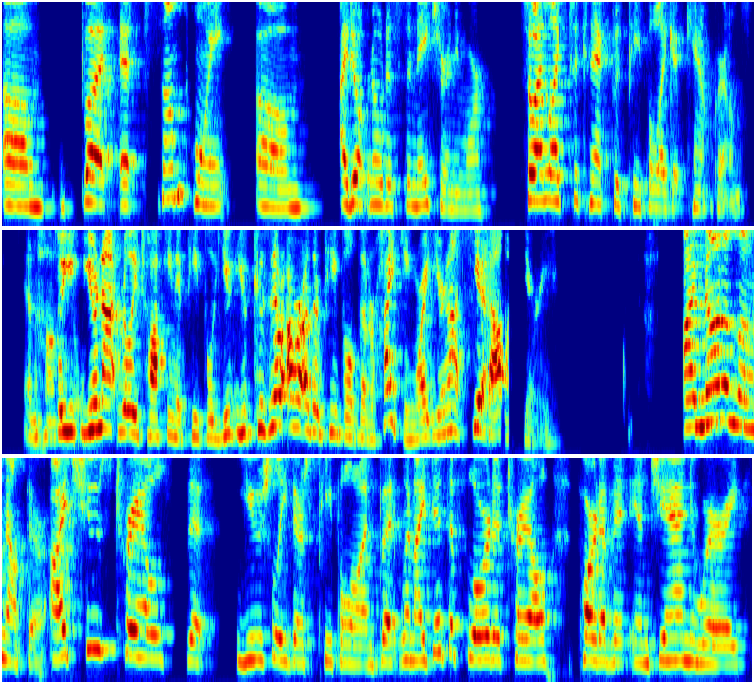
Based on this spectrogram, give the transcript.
Um, but at some point, um, I don't notice the nature anymore. So I like to connect with people like at campgrounds and hospitals. So you're not really talking to people you you because there are other people that are hiking, right? You're not yeah. solitary. I'm not alone out there. I choose trails that usually there's people on, but when I did the Florida trail part of it in January,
